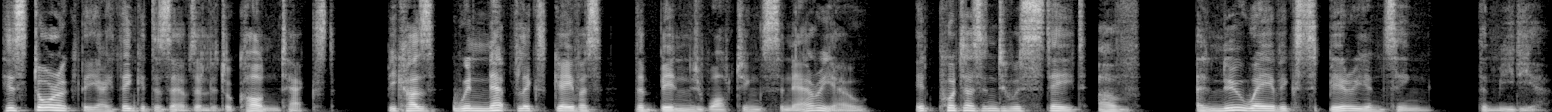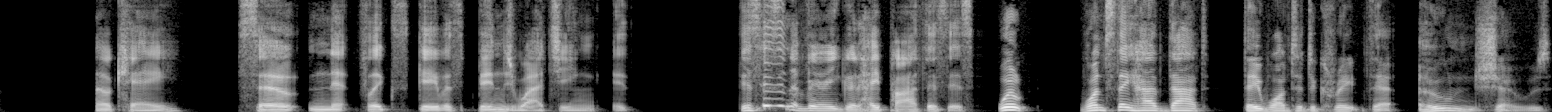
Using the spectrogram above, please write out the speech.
historically, I think it deserves a little context. Because when Netflix gave us the binge watching scenario, it put us into a state of a new way of experiencing the media. Okay. So Netflix gave us binge watching. It, this isn't a very good hypothesis. Well, once they had that, they wanted to create their own shows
